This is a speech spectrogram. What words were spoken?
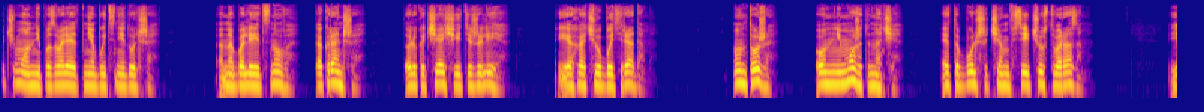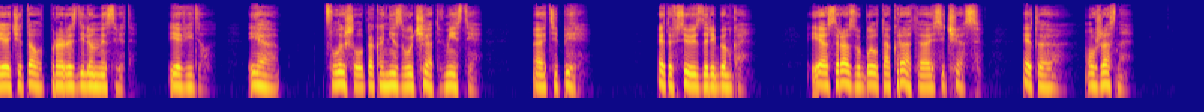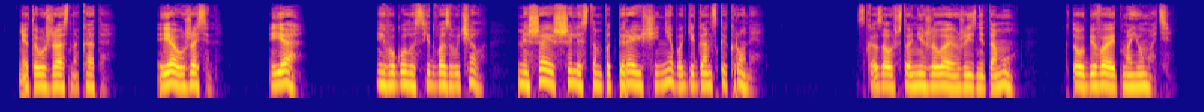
Почему он не позволяет мне быть с ней дольше? Она болеет снова, как раньше, только чаще и тяжелее. Я хочу быть рядом. Он тоже. Он не может иначе. Это больше, чем все чувства разом. Я читал про разделенный свет. Я видел. Я слышал, как они звучат вместе. А теперь... Это все из-за ребенка. Я сразу был так рад, а сейчас... Это ужасно. Это ужасно, Ката. Я ужасен. Я... Его голос едва звучал, мешая шелестом подпирающей небо гигантской кроны. Сказал, что не желаю жизни тому, кто убивает мою мать.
